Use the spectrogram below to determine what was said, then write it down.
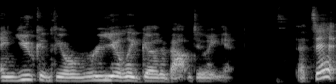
and you can feel really good about doing it. That's it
